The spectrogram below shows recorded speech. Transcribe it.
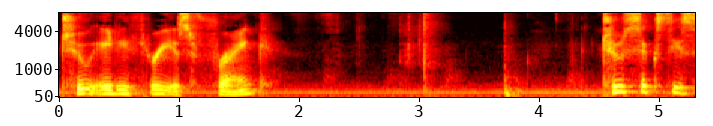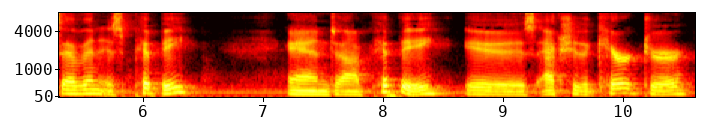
283 is Frank. 267 is Pippy. And uh, Pippy is actually the character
